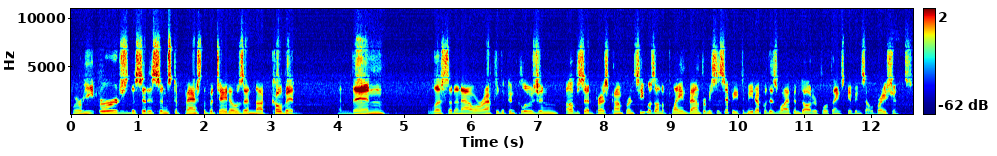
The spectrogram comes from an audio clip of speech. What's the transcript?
where he urged the citizens to pass the potatoes and not COVID. And then, less than an hour after the conclusion of said press conference, he was on a plane bound for Mississippi to meet up with his wife and daughter for Thanksgiving celebrations,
